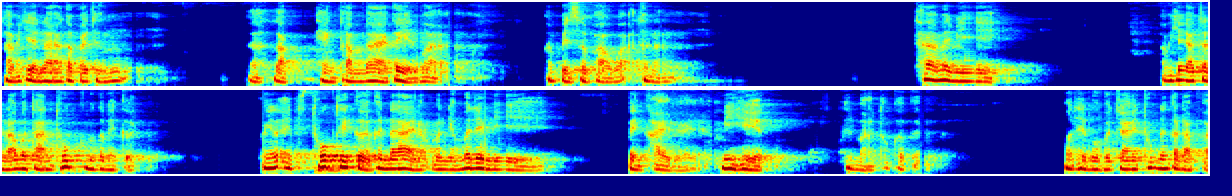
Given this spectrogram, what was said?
ถ้าพิจารณาก็ไปถึงหลักแห่งธรรมได้ก็เห็นว่า มันเป็นสภาวะเท่านั้น ถ้าไม่มีอภิชาตนาประทานทุกข์มันก็ไม่เกิด ราะฉะนั้นทุกข์ที่เกิดขึ้นได้นะมันยังไม่ได้มีเป็นใครเลย มีเหตุขึ้นมาทุกข์ก็เกิดหมดเหตุหมดปัจจัยทุกข์นั้นก็ดับไป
